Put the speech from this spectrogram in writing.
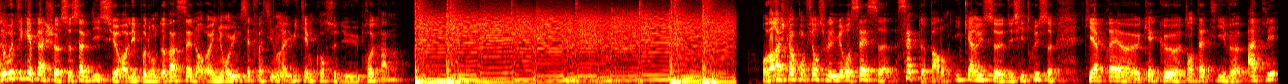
nouveau ticket flash ce samedi sur l'hippodrome de Vincennes en Réunion 1, cette fois-ci dans la huitième course du programme. On va racheter en confiance le numéro 16, 7, pardon, Icarus du Citrus, qui après euh, quelques tentatives attelées,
